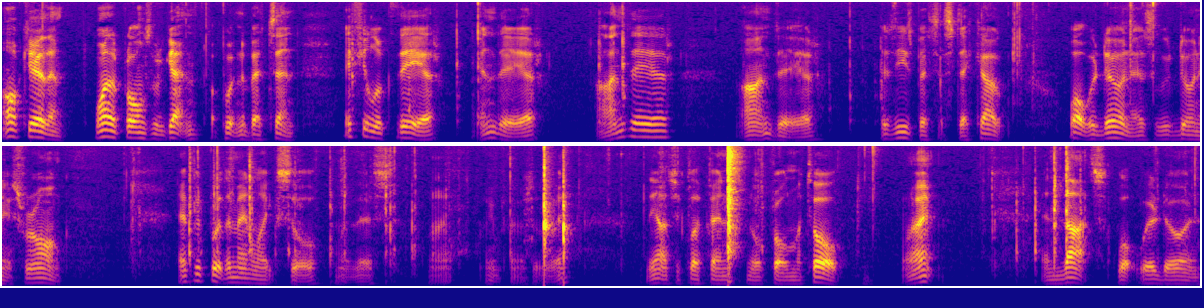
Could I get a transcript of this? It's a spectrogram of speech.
Okay then, one of the problems we're getting by putting the bits in, if you look there, and there, and there, and there, there's these bits that stick out what we're doing is we're doing it wrong. If we put them in like so, like this, right, they actually clip in no problem at all, right? And that's what we're doing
